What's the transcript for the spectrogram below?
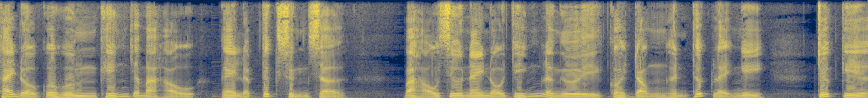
Thái độ cô Huân khiến cho bà Hậu ngay lập tức sững sờ. Bà Hậu xưa nay nổi tiếng là người coi trọng hình thức lễ nghi. Trước kia,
